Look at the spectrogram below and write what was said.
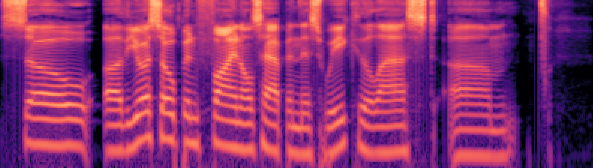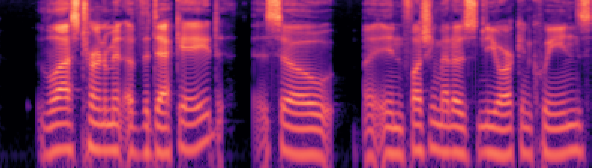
So uh, the U.S. Open finals happened this week, the last um, the last tournament of the decade. So uh, in Flushing Meadows, New York, and Queens,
